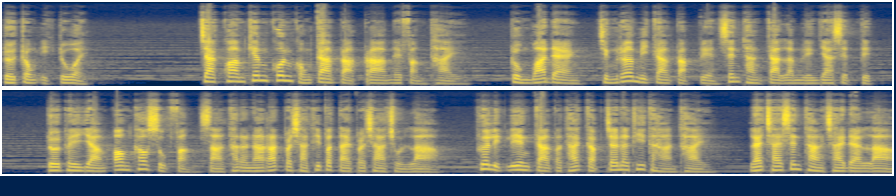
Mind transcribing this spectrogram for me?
โดยตรงอีกด้วย จากความเข้มข้นของการปราบปรามในฝั่งไทย กลุ่มว้าแดงจึงเริ่มมีการปรับเปลี่ยนเส้นทางการลำเลียงยาเสพติด โดยพยายามอ้อมเข้าสู่ฝั่งสาธารณรัฐประชาธิปไตยประชาชนลาว เพื่อหลีกเลี่ยงการประทะกับเจ้าหน้าที่ทหารไทย และใช้เส้นทางชายแดนลาว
